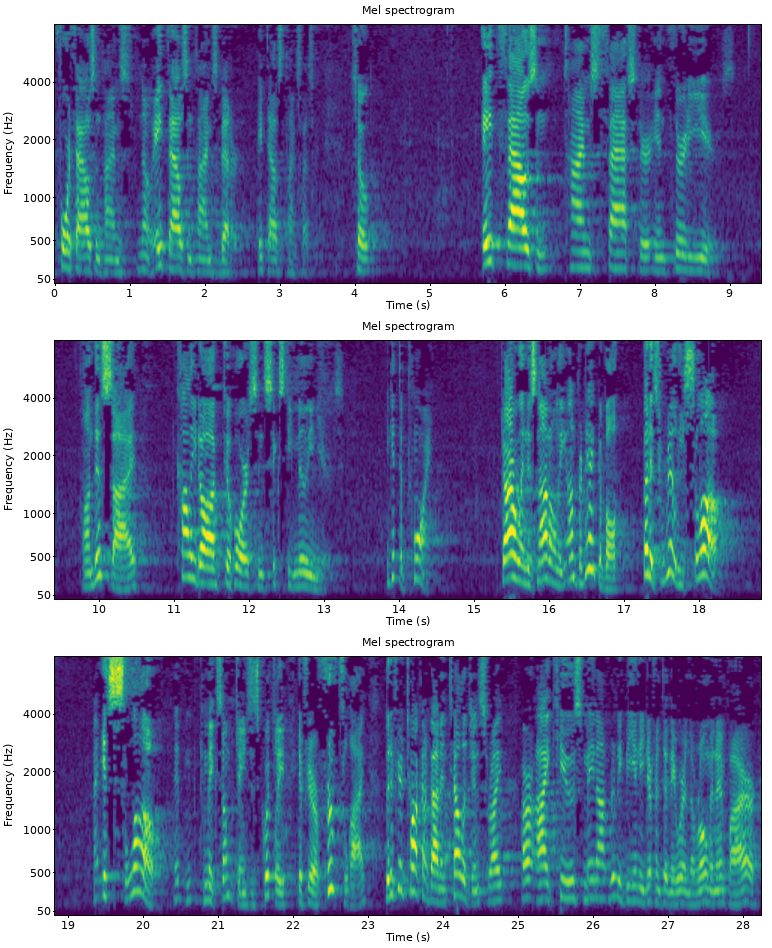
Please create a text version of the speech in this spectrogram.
4,000 times, no, 8,000 times better. 8,000 times faster. So 8,000 times faster in 30 years. On this side, collie dog to horse in 60 million years. You get the point. Darwin is not only unpredictable, but it's really slow. It's slow. It can make some changes quickly if you're a fruit fly, but if you're talking about intelligence, right, our IQs may not really be any different than they were in the Roman Empire,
